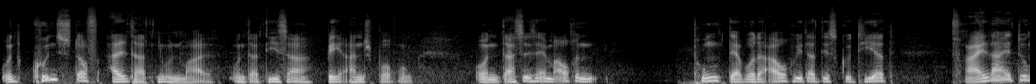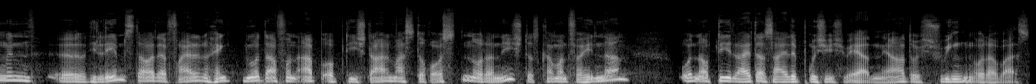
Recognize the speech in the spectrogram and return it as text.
Und Kunststoff altert nun mal unter dieser Beanspruchung. Und das ist eben auch ein Punkt, der wurde auch wieder diskutiert. Freileitungen, äh, die Lebensdauer der Freileitung hängt nur davon ab, ob die Stahlmaste rosten oder nicht. Das kann man verhindern und ob die Leiterseile brüchig werden, ja, durch Schwingen oder was.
